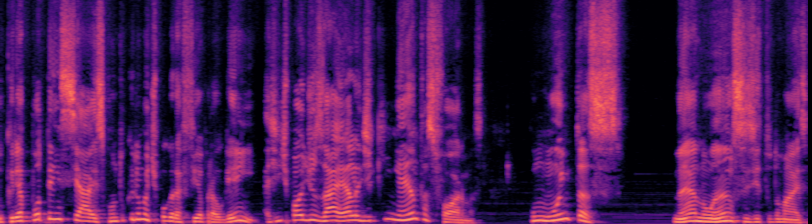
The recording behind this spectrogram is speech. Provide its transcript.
tu cria potenciais. Quando tu cria uma tipografia para alguém, a gente pode usar ela de 500 formas, com muitas né, nuances e tudo mais.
